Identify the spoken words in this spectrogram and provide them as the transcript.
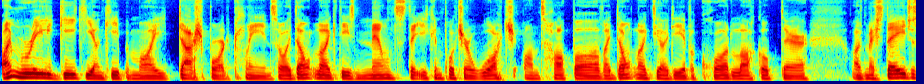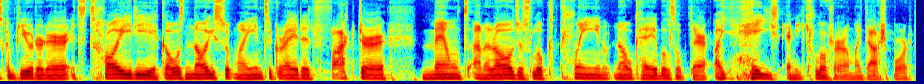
I'm really geeky on keeping my dashboard clean. So I don't like these mounts that you can put your watch on top of. I don't like the idea of a quad lock up there. I've my Stages computer there. It's tidy. It goes nice with my integrated factor mount, and it all just looks clean with no cables up there. I hate any clutter on my dashboard.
